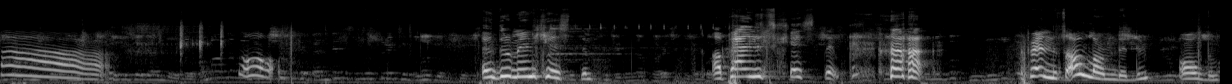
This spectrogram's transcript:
Ha Oh. Enderman'i kestim. Apeniz kestim. Apeniz al lan dedim. Aldım.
